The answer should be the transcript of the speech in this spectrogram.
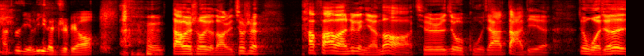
他自己立的指标。大卫说有道理，就是他发完这个年报啊，其实就股价大跌。就我觉得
